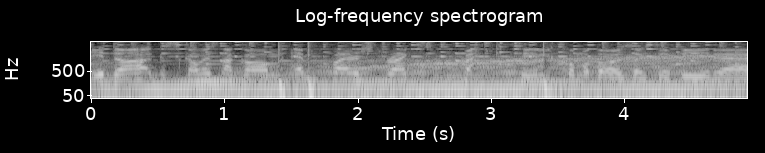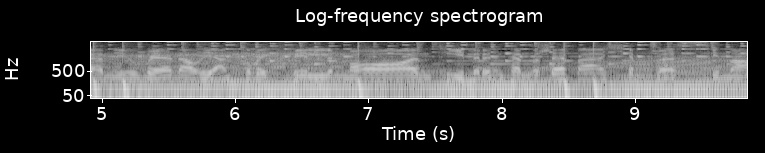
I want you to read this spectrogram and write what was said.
I dag skal vi snakke om Empire Strikes Back til Commodore 64, New Weird Al Yankovic-film, og en tidligere Nintendo-sjef er kjempesinna.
